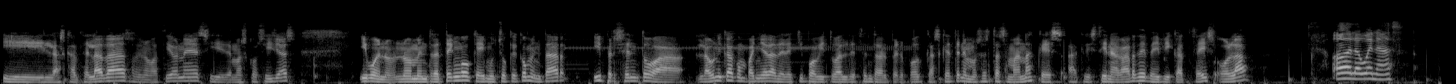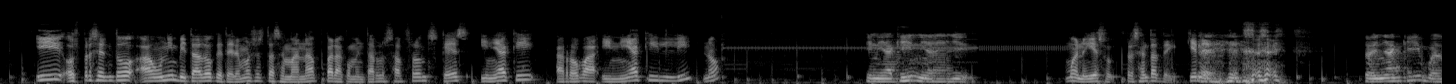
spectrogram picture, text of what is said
y las canceladas, renovaciones y demás cosillas. Y bueno, no me entretengo, que hay mucho que comentar, y presento a la única compañera del equipo habitual de Central Per Podcast que tenemos esta semana, que es a Cristina Garde, Baby Cat Face. Hola. Hola, buenas. Y os presento a un invitado que tenemos esta semana para comentar los upfronts, que es Iñaki, arroba Iñaki Lee, ¿no? Iñaki ni allí. Bueno, y eso, preséntate. ¿Quién eres? Soy Iñaki, pues,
